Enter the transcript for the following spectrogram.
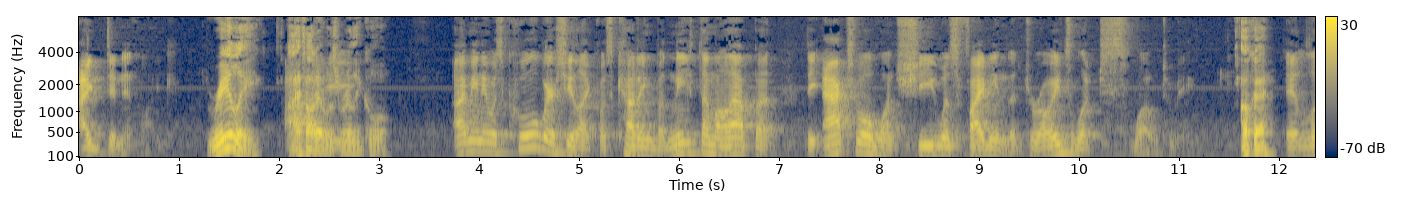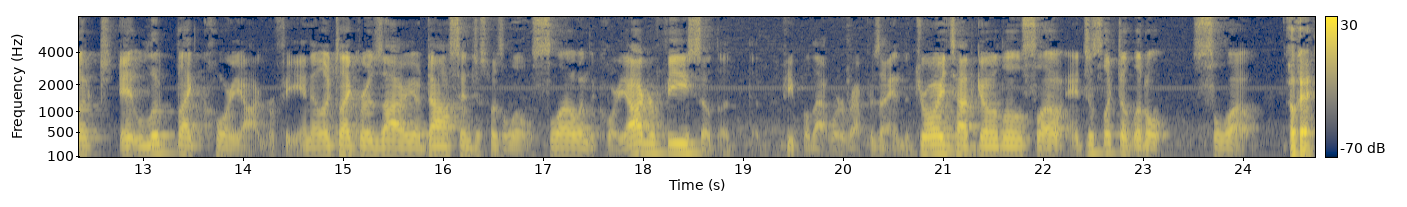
I didn't like. Really, I thought it was really cool. I mean, it was cool where she like was cutting beneath them, all that, but The actual one she was fighting the droids looked slow to me. Okay. It looked it looked like choreography, and it looked like Rosario Dawson just was a little slow in the choreography. So the, the people that were representing the droids had to go a little slow. It just looked a little slow. Okay.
